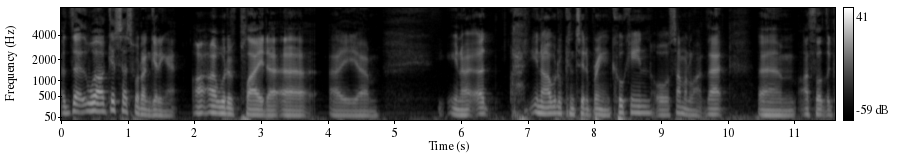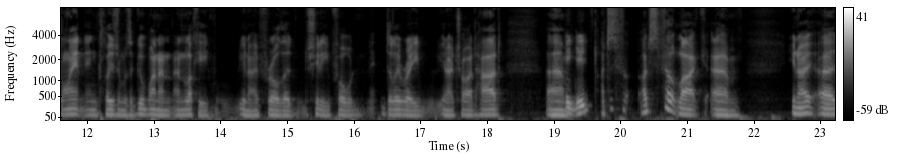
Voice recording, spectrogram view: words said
Uh, the- well, I guess that's what I'm getting at. I, I would have played a, a, a um, you know, a, you know, I would have considered bringing Cook in or someone like that. Um, I thought the Gallant inclusion was a good one, and, and lucky, you know, for all the shitty forward delivery, you know, tried hard. Um, He did. I just, I just felt like, um, you know, uh,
